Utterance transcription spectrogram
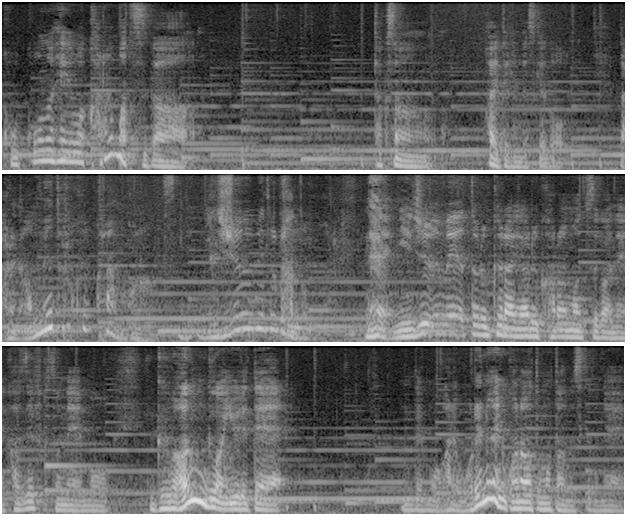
ここの辺はカラマツがたくさん生えてるんですけどあれ何メートルくらいあるのかな？20メートルくらいあるのね20メートルくらいあるカラマツがね風吹くとねもうぐわんぐわん揺れてでもうあれ折れないのかなと思ったんですけどね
